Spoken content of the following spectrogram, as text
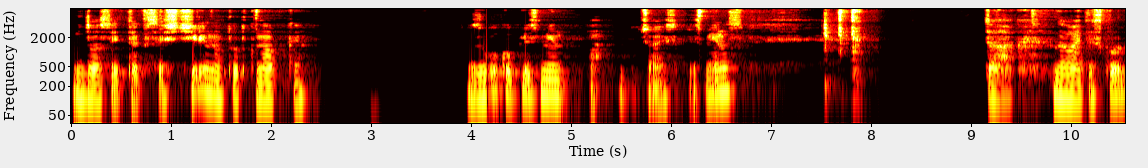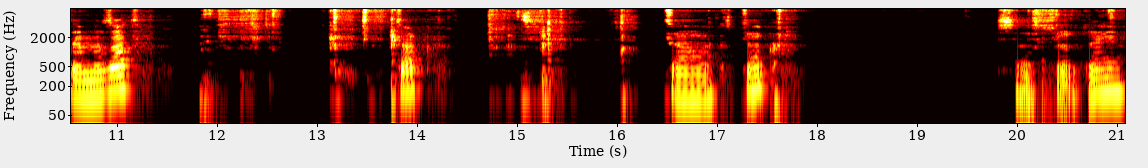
Досить так все щільно. Тут кнопки звуку плюс-мінус. О, вибачаюсь, плюс-мінус. Так, давайте складемо назад. Так. Так, так. Це сюди.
